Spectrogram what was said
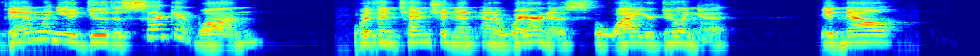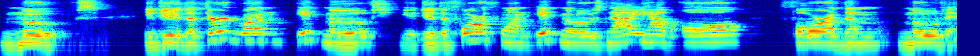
Then, when you do the second one with intention and, and awareness for why you're doing it, it now moves. You do the third one, it moves. You do the fourth one, it moves. Now you have all four of them moving.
